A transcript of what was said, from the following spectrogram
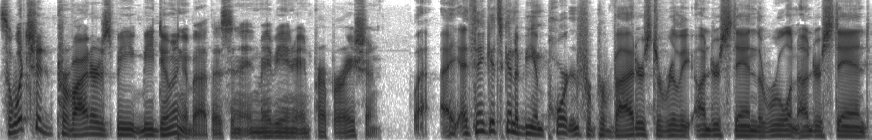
so what should providers be be doing about this, and, and maybe in, in preparation? Well, I, I think it's going to be important for providers to really understand the rule and understand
